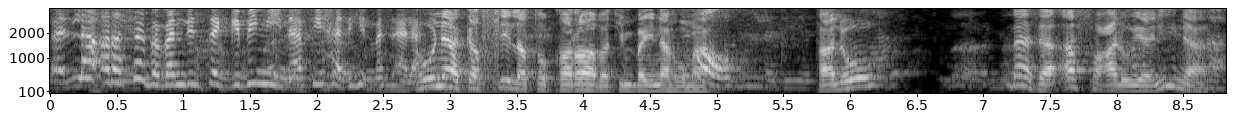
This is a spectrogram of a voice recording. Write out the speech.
لا أرى سببا للزج بنينا في هذه المسألة. هناك صلة قرابة بينهما. أوه. هلو؟ ماذا أفعل يا نينا؟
